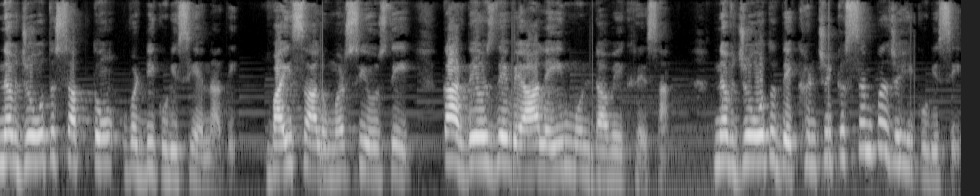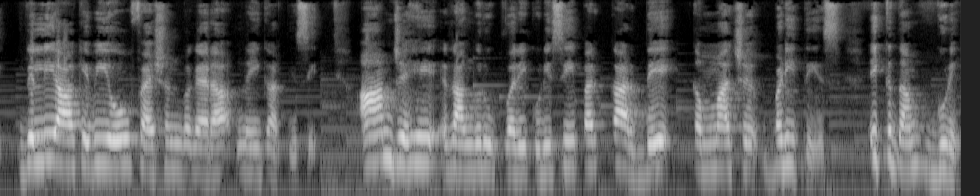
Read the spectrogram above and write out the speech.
ਨਵਜੋਤ ਸਭ ਤੋਂ ਵੱਡੀ ਕੁੜੀ ਸੀ ਇਹਨਾਂ ਦੀ। 22 ਸਾਲ ਉਮਰ ਸੀ ਉਸ ਦੀ। ਘਰ ਦੇ ਉਸ ਦੇ ਵਿਆਹ ਲਈ ਮੁੰਡਾ ਵੇਖ ਰਹੇ ਸਨ। ਨਵਜੋਤ ਦੇਖਣ 'ਚ ਇੱਕ ਸਿੰਪਲ ਜਿਹੀ ਕੁੜੀ ਸੀ। ਦਿੱਲੀ ਆ ਕੇ ਵੀ ਉਹ ਫੈਸ਼ਨ ਵਗੈਰਾ ਨਹੀਂ ਕਰਦੀ ਸੀ। ਆਮ ਜਿਹੇ ਰੰਗ ਰੂਪ ਵਾਲੀ ਕੁੜੀ ਸੀ, ਪਰ ਘਰ ਦੇ ਕੰਮਾਂ 'ਚ ਬੜੀ ਤੇਜ਼, ਇੱਕਦਮ ਗੁਣੀ।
